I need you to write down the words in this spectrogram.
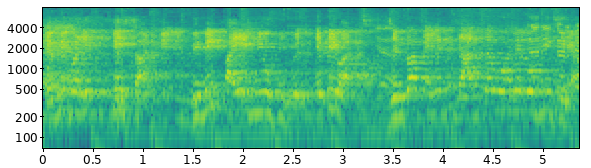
everybody please start we meet five new people everyone जिनको आप पहले से जानते हो वो वाले लोग नहीं चाहिए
